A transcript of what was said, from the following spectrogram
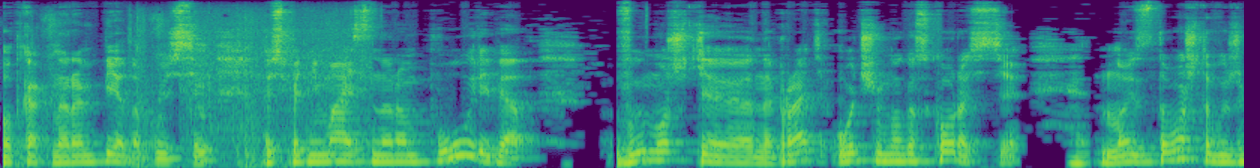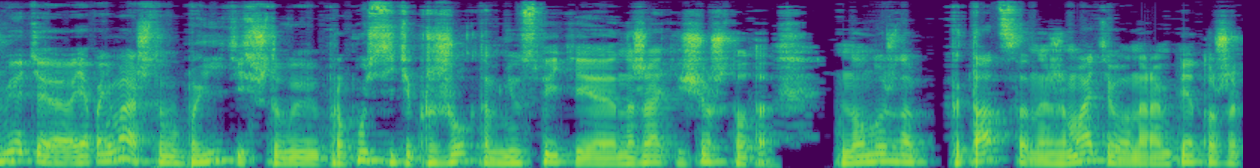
Вот как на рампе, допустим. То есть, поднимаясь на рампу, ребят, вы можете набрать очень много скорости. Но из-за того, что вы жмете, я понимаю, что вы боитесь, что вы пропустите прыжок, там не успеете нажать еще что-то. Но нужно пытаться нажимать его на рампе тоже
